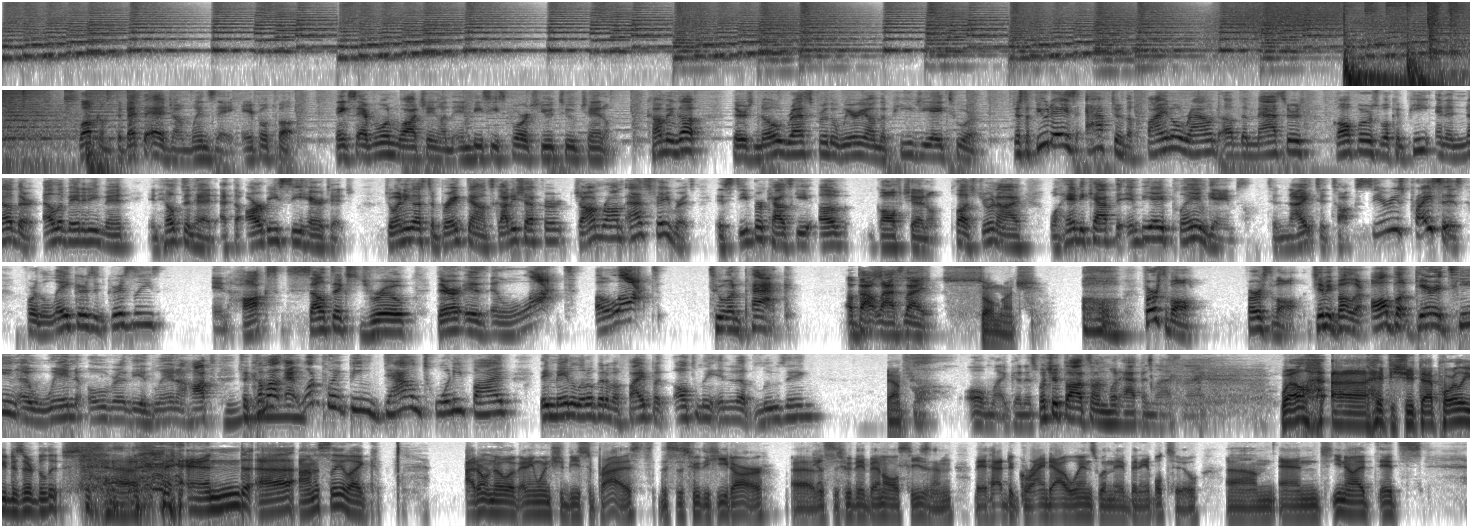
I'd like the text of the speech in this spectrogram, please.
Welcome to Bet the Edge on Wednesday, April 12th. Thanks to everyone watching on the NBC Sports YouTube channel. Coming up, there's no rest for the weary on the PGA Tour. Just a few days after the final round of the Masters, golfers will compete in another elevated event in Hilton Head at the RBC Heritage. Joining us to break down Scottie Scheffler, Jon Rahm as favorites is Steve Burkowski of Golf Channel. Plus, Drew and I will handicap the NBA play-in games tonight to talk series prices for the Lakers and Grizzlies and Hawks Celtics. Drew, there is a lot, a lot to unpack about last night. So much. Oh, first of all, first of all, Jimmy Butler all but guaranteeing a win over the Atlanta Hawks to come out at one point being down 25. They made a little bit of a fight, but ultimately ended up losing. Yeah. Oh my goodness. What's your thoughts on what happened last night? Well, uh, if you shoot that poorly, you deserve to lose. Uh, and uh, honestly, like, I don't know if anyone should be surprised. This is who the Heat are. Uh, This is who they've been all season. They've had to grind out wins when they've been able to. Um, and you know, it, it's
